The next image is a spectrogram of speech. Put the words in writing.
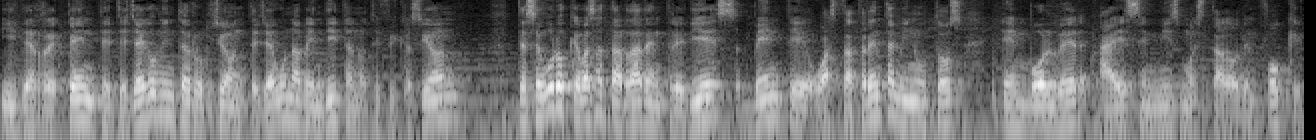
y de repente te llega una interrupción, te llega una bendita notificación, te aseguro que vas a tardar entre 10, 20 o hasta 30 minutos en volver a ese mismo estado de enfoque.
